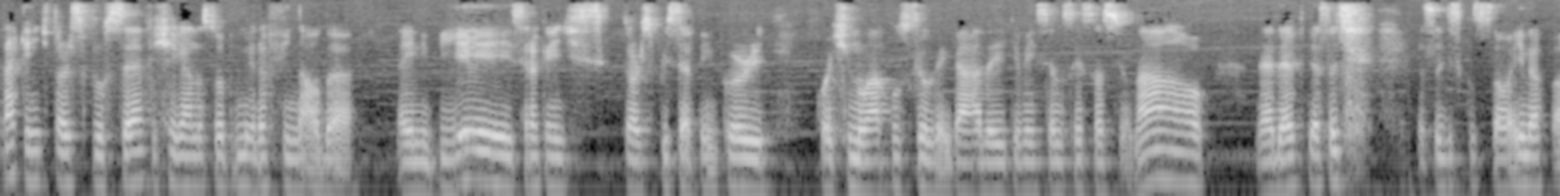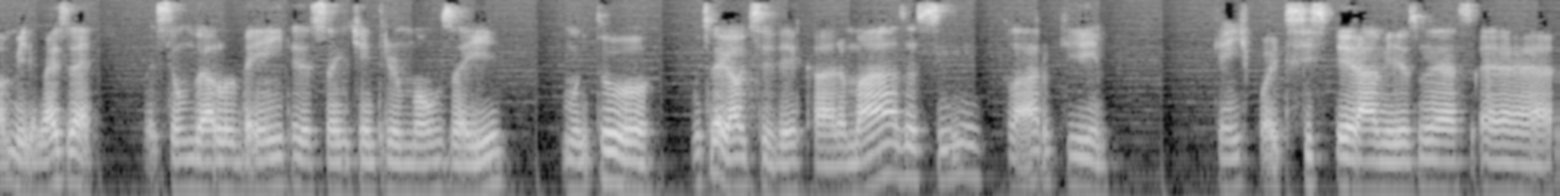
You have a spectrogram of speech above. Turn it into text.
Será que a gente torce pro Seth chegar na sua primeira final da, da NBA? Será que a gente torce pro Stephen Curry continuar com o seu legado aí que vem sendo sensacional? Né? Deve ter essa, essa discussão aí na família, mas é, vai ser um duelo bem interessante entre irmãos aí, muito muito legal de se ver, cara. Mas, assim, claro que, que a gente pode se esperar mesmo, né? É,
